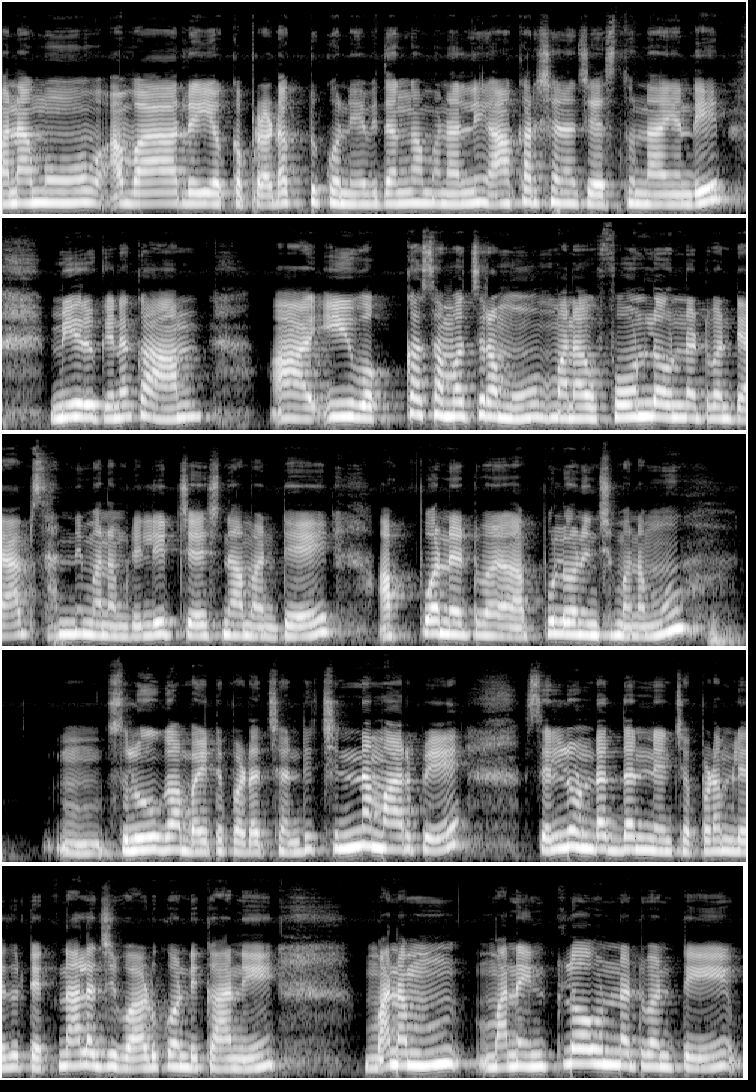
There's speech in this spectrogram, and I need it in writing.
మనము వారి యొక్క ప్రొడక్ట్ కొనే విధంగా మనల్ని ఆకర్షణ చేస్తున్నాయండి. మీరు కనుక ఈ ఒక్క సంవత్సరము మన ఫోన్లో ఉన్నటువంటి యాప్స్ అన్నీ మనం డిలీట్ చేసినామంటే అప్పు అనేటువంటి అప్పులో నుంచి మనము సులువుగా బయటపడచ్చండి. చిన్న మార్పే సెల్ ఉండద్దని నేను చెప్పడం లేదు. టెక్నాలజీ వాడుకోండి కానీ మనం మన ఇంట్లో ఉన్నటువంటి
